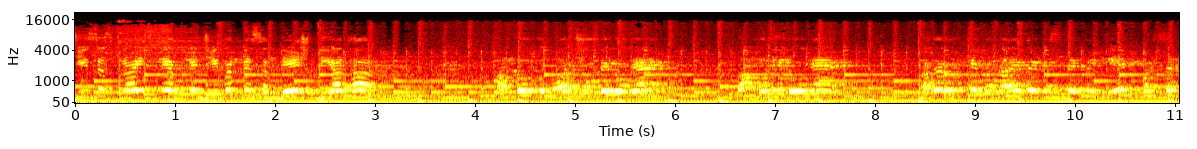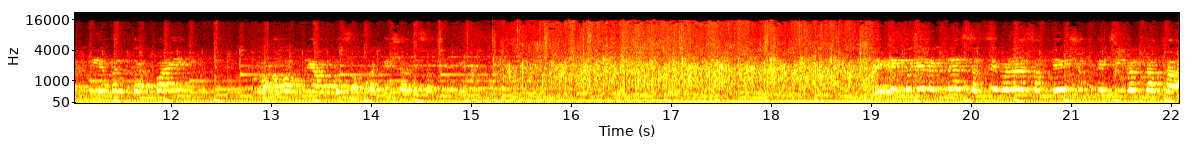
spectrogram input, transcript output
जीसस क्राइस्ट ने अपने जीवन में संदेश दिया था, हम लोग तो बहुत छोटे लोग हैं मामूली लोग हैं। अगर उनके बताए गए रस्ते पे एक परसेंट भी अमल कर पाए तो हम अपने आप को सौभाग्यशाली समझेंगे। लेकिन मुझे लगता है सबसे बड़ा संदेश उनके जीवन का था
